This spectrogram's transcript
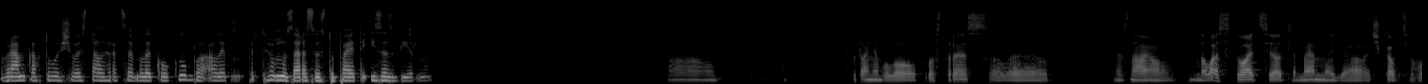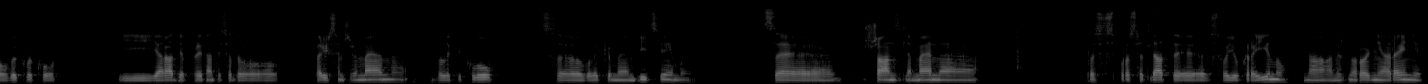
В рамках того, що ви стали гравцем великого клубу, але при цьому зараз виступаєте і за збірну? Питання було про стрес, але не знаю. Нова ситуація для мене. Я чекав цього виклику, і я радий приєднатися до Париж Сен-Жермен, великий клуб з великими амбіціями. Це шанс для мене просвітляти свою країну на міжнародній арені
